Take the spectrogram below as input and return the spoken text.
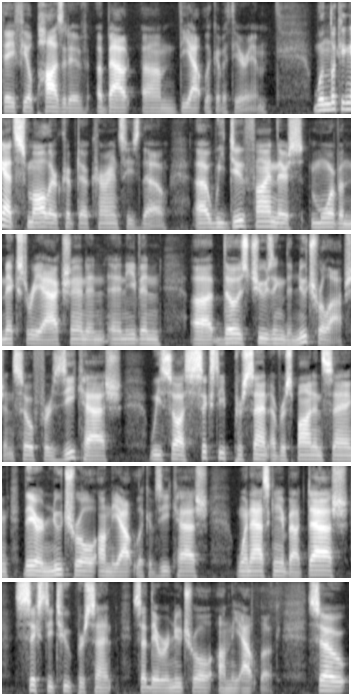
they feel positive about um, the outlook of Ethereum. When looking at smaller cryptocurrencies, though, uh, we do find there's more of a mixed reaction and, and even uh, those choosing the neutral option. So for Zcash, we saw 60% of respondents saying they are neutral on the outlook of Zcash. When asking about Dash, 62% said they were neutral on the outlook. So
